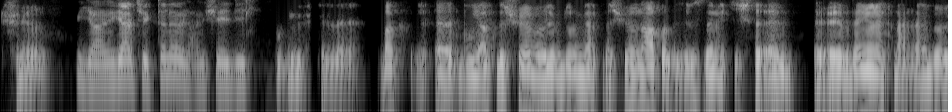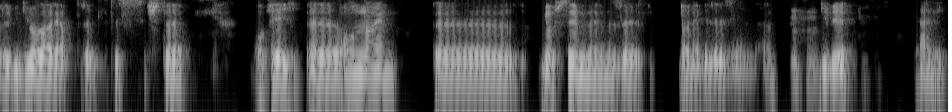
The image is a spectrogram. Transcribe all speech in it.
düşünüyorum. Yani gerçekten öyle. Hani şey değil. Bu gibi fikirlere. Bak evet bu yaklaşıyor, böyle bir durum yaklaşıyor. Ne yapabiliriz? Demek ki işte ev, evde yönetmenlere böyle videolar yaptırabiliriz. İşte okey e, online e, gösterimlerimize dönebiliriz yeniden Hı hı. gibi yani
